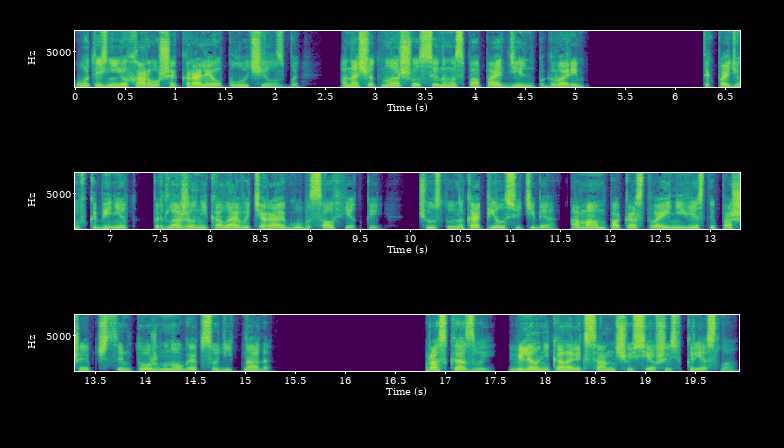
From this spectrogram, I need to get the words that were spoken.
Вот из нее хорошая королева получилась бы. А насчет младшего сына мы с папой отдельно поговорим. «Так пойдем в кабинет», — предложил Николай, вытирая губы салфеткой. «Чувствую, накопилось у тебя. А мама пока с твоей невестой пошепчется, им тоже многое обсудить надо». «Рассказывай», — велел Николай Александрович, усевшись в кресло.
